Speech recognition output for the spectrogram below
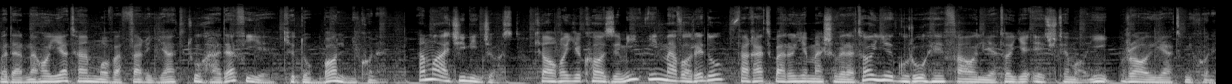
و در نهایت هم موفقیت تو هدفیه که دنبال می‌کنن. اما عجیب اینجاست که آقای کازمی این موارد رو فقط برای مشورت های گروه فعالیت های اجتماعی رعایت می‌کنه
